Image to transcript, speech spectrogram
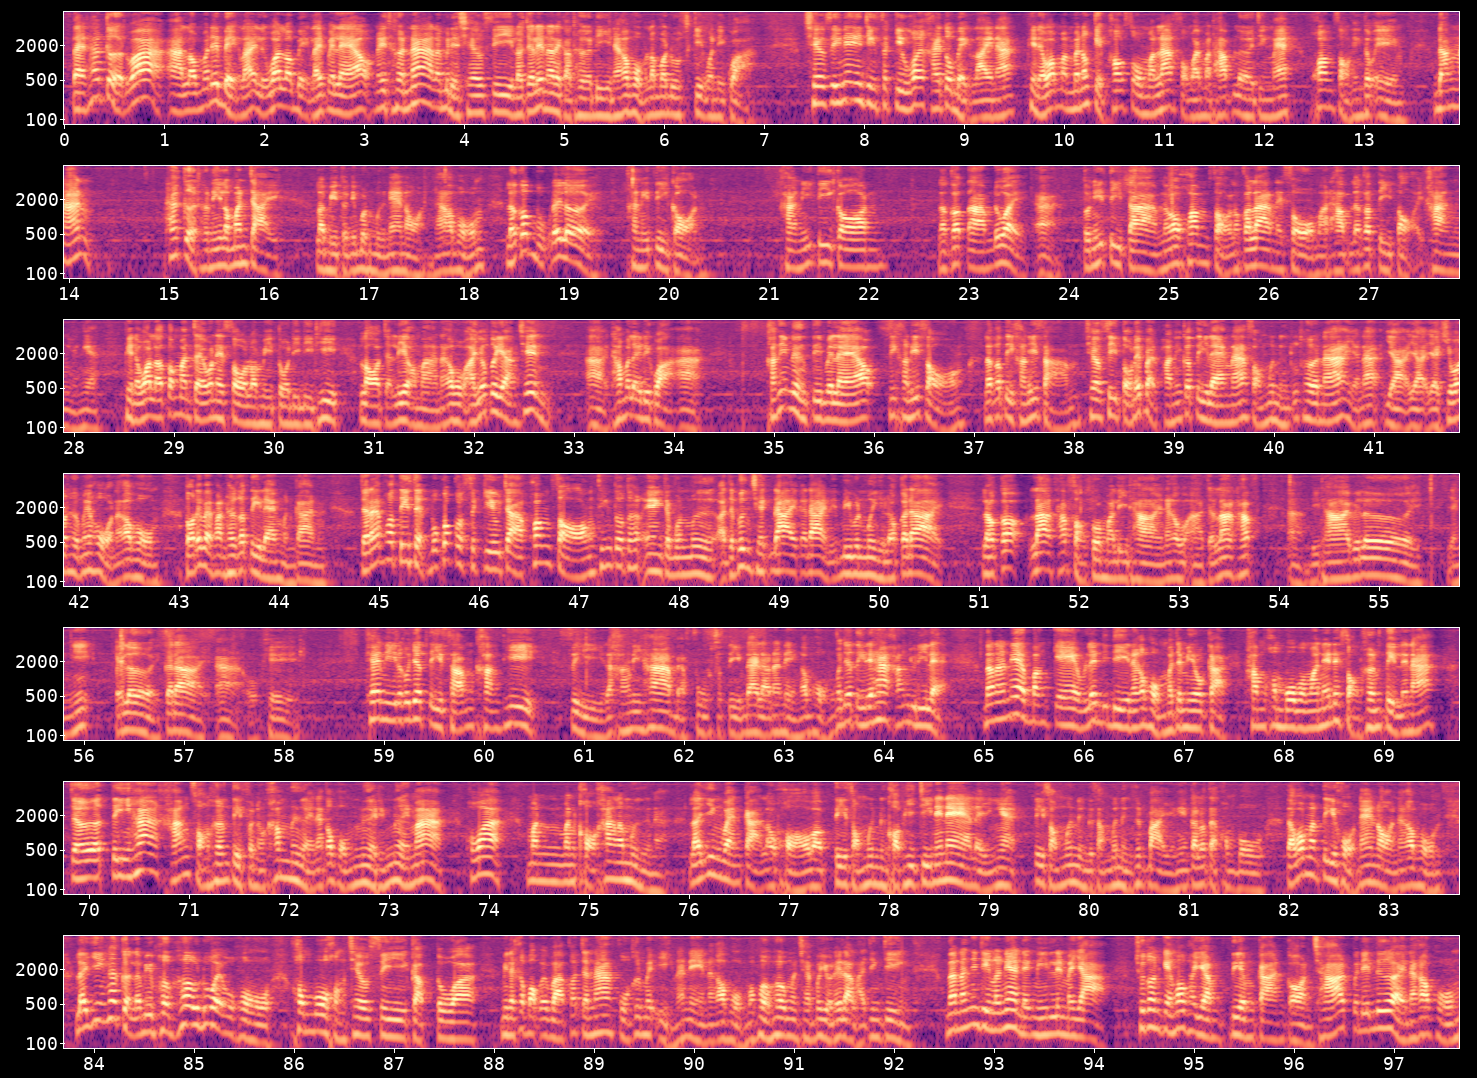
แต่ถ้าเกิดว่าเราไม่ได้เบรกไลท์หรือว่าเราเบรกไลท์ไปแล้ว ในเทอร์หน้าเรามีเดเชลซีเราจะเล่นอะไรกับเธอดีนะครับผมเรามาดูสกิลกันดีกว่า เชลซีเนี่ยจริงๆสกิลก็คล้ายๆตัวเบรกไลท์นะ เพียงแต่ว่ามันไม่ต้องเก็บเข้าโซนมาลากสองวันมาทับเลยจริงไหมความสองทิ้งตัวเอง ดังนั้นถ้าเกิดเทอร์นี้เรามั่นใจ เรามีตัวนี้บนมือแน่นอนนะครับผม แล้วก็บุกได้เลยครั้งนี้ตีก่อนครั้งนี้ตีก่อน แล้วก็ตามด้วยอะตัวนี้ตีตามแล้วก็คว่ำสองแล้วก็ลากในโซมาทับ แล้วก็ตีต่ออีกข้างหนึ่งอย่างเงี้ยเพียงแต่ว่าเราต้องมั่นใจว่าในโซเรามีตัวดีๆ ที่รอจะเรียกออกมานะครับผมอะยกตัวอย่างเช่นอะทำอะไรดีกว่าอะ ครั้งที่ 1 ตีไปแล้ว นี่ครั้งที่ 2 แล้วก็ตีครั้งที่ 3 เชลซีตกได้ 8,000 นี่ก็ตีแรงนะ 21,000ทุกเทิร์นนะ อย่านะอย่าอย่าอย่าคิดว่าเธอไม่โหดนะครับผมตกได้ 8,000 เธอก็ตีแรงเหมือนกัน จากนั้นพอตีเสร็จปุ๊บก็กดสกิลจากคว่ำสองทิ้งตัวเธอเองจากบนมือ อาจจะเพิ่งเช็คได้ก็ได้ หรือมีบนมืออยู่แล้วก็ได้ แล้วก็ลากทับ 2 ตัวมารีทายนะครับผมอาจจะลากทับอ่ารีทายไปเลย อย่างนี้ไปเลยก็ได้อ่าโอเค แค่นี้เราก็จะตีซ้ำครั้งทีสี่4และครั้งที่ 5 แบบฟูลสตรีมได้แล้วนั่นเองครับผม ก็จะตีได้ 5 ครั้งอยู่ดีแหละ ดังนั้นเนี่ยบางเกมเล่นดีๆนะครับผมมันจะมีโอกาสทำคอมโบประมาณนี้ได้2เทิร์นติดเลยนะ เจอตี5ครั้ง 2 เทิร์นติดฝนของข้ามเหนื่อยนะครับผมเหนื่อยถึงเหนื่อยมาก เพราะว่ามันมันขอข้างละหมื่นนะแล้วยิ่งแวนการ์ดเราขอแบบตี2 1 0 0 0ขอ PG แน่ๆอะไรอย่างเงี้ยตี2 1 0 0 0หรือ3 1 0 0ขึ้นไปอย่างเงี้ยก็แล้วแต่คอมโบแต่ว่ามันตีโหดแน่นอนนะครับผม และยิ่งถ้าเกิดเรามีเพอร์เพลด้วยโอ้โหคอมโบของเชลซีกับตัวมิลเลอร์บอกไปว่าก็จะน่ากลัวขึ้นไปอีกนั่นเองนะครับผมเพราะเพอร์เพลมันใช้ประโยชน์ได้หลากหลายจริงๆ ดังนั้นจริงๆแล้วเนี่ยเด็กนี้เล่นม่ยาก ชุดต้นเกมก็พยายามเตรียมการก่อนชาร์จไปเรื่อยๆนะครับผม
